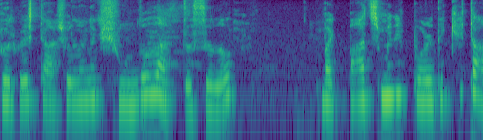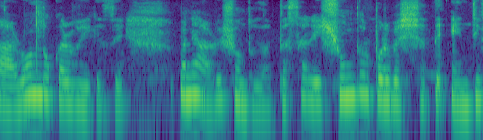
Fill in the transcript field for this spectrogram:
পরিবেশটা আসলে অনেক সুন্দর লাগতেছিলো। বাট পাঁচ মিনিট পরে দেখি এটা আরও অন্ধকার হয়ে গেছে। মানে আরও সুন্দর লাগতেছে। স্যার এই সুন্দর পরিবেশের সাথে এন্ডিং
